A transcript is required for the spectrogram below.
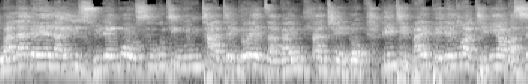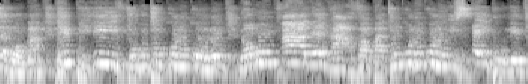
Walalela izwi lenkosi ukuthi ngimthathe ngiyoyenza ngayo umhlatshelo. Lithi iBhayibheli encwadini yabaseRoma he believed ukuthi uNkulunkulu noma umfana engafa but uNkulunkulu is able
